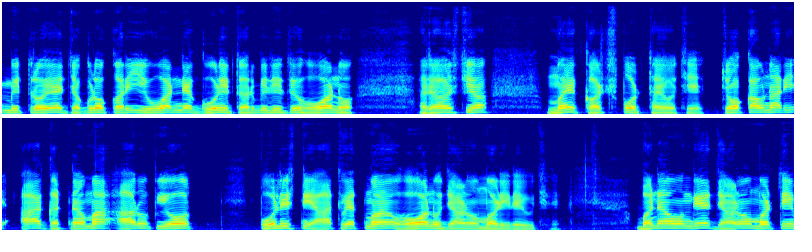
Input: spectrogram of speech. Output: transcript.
મિત્રોએ ઝઘડો કરી યુવાનને ગોળી ધરબી દીધી હોવાનો રહસ્યમય ઘટસ્ફોટ થયો છે. ચોંકાવનારી આ ઘટનામાં આરોપીઓ પોલીસની હાથવેતમાં હોવાનું જાણવા મળી રહ્યું છે. બનાવ અંગે જાણવા મળતી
